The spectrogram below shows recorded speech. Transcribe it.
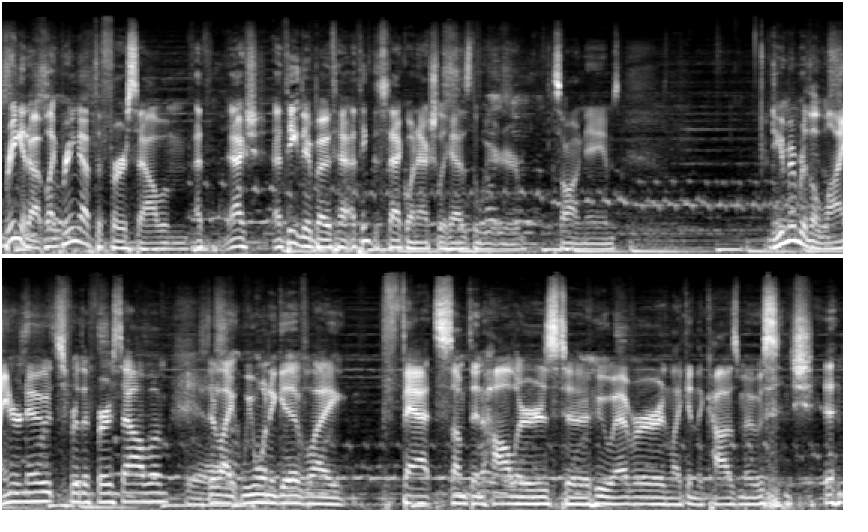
bring it up. Like, bring up the first album. I th- actually, I think they both. Ha- I think the second one actually has the weirder song names. Do you remember the liner notes for the first album? Yeah. They're like, we want to give like fat something hollers to whoever and like in the cosmos and shit.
